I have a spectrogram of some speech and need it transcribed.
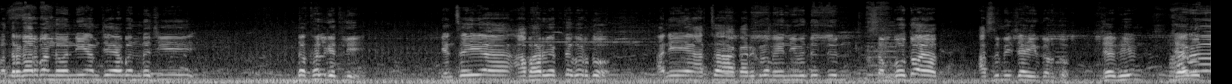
पत्रकार बांधवांनी आमच्या या बंदची दखल घेतली. त्यांचंही आभार व्यक्त करतो. आणि आजचा हा कार्यक्रम हे निवेदन संपवतो आहोत असं मी जाहीर करतो. जय भीम जय भीम.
